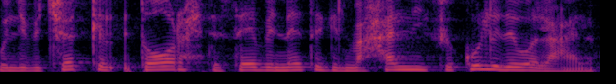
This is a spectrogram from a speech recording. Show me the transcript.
واللي بتشكل إطار احتساب الناتج المحلي في كل دول العالم.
